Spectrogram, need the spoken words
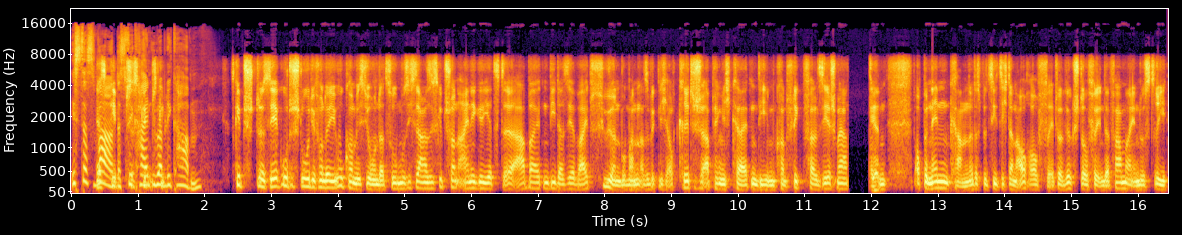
Ist das wahr, gibt, dass wir keinen gibt, Überblick haben? Es gibt eine sehr gute Studie von der EU-Kommission dazu, muss ich sagen. Also es gibt schon einige jetzt äh, Arbeiten, die da sehr weit führen, wo man also wirklich auch kritische Abhängigkeiten, die im Konfliktfall sehr schmerzhaft werden, auch benennen kann. Ne? Das bezieht sich dann auch auf etwa Wirkstoffe in der Pharmaindustrie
